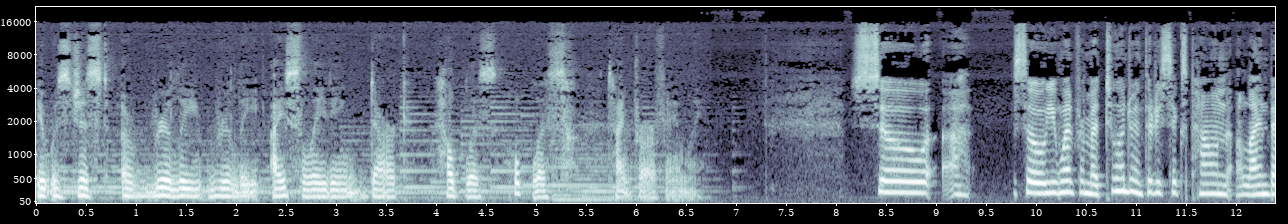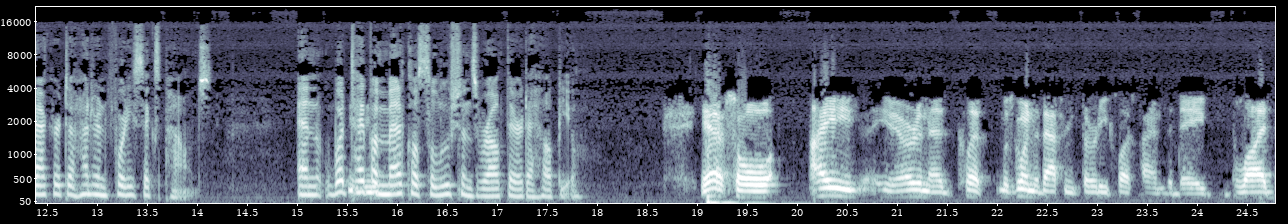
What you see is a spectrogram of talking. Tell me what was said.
It was just a really, really isolating, dark, helpless, hopeless time for our family. So, uh, so you went from a 236 pound linebacker to 146 pounds. And what type mm-hmm. of medical solutions were out there to help you? Yeah, so I you heard in that clip was going to the bathroom 30 plus times a day, blood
